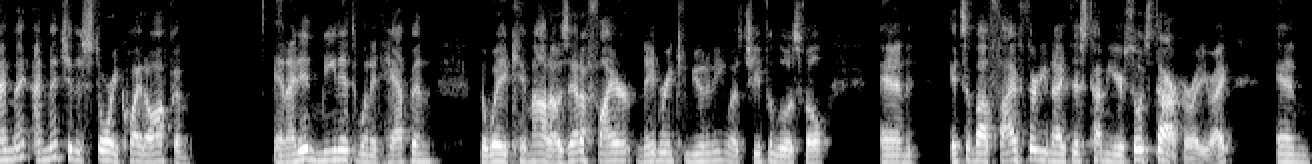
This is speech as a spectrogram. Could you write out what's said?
I meant I mention this story quite often, and I didn't mean it when it happened the way it came out. I was at a fire neighboring community, I was chief in Lewisville, and it's about 5:30 night this time of year, so it's dark already, right? And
